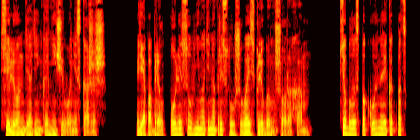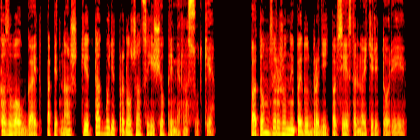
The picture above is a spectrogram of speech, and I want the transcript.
Силен, дяденька, ничего не скажешь. Я побрел по лесу, внимательно прислушиваясь к любым шорохам. Все было спокойно, и, как подсказывал гайд по пятнашке, так будет продолжаться еще примерно сутки. Потом зараженные пойдут бродить по всей остальной территории.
